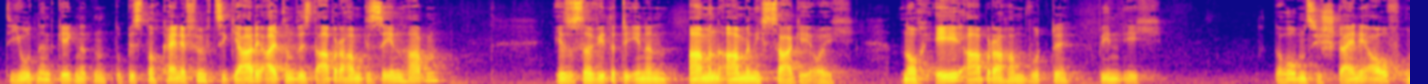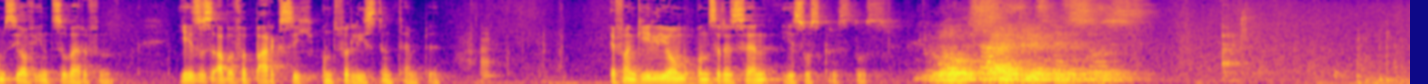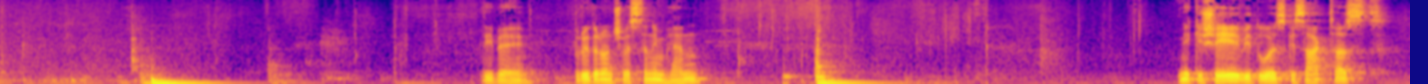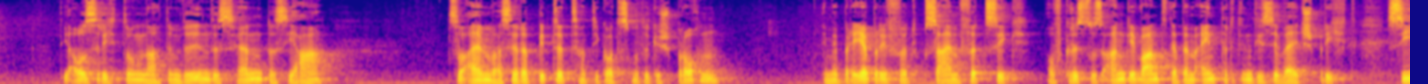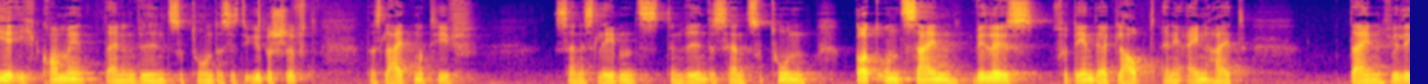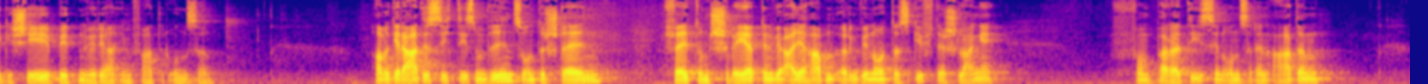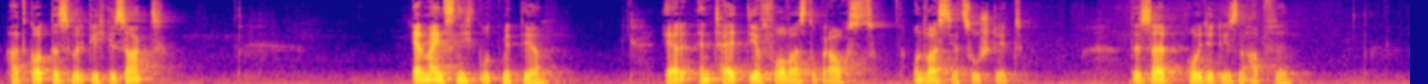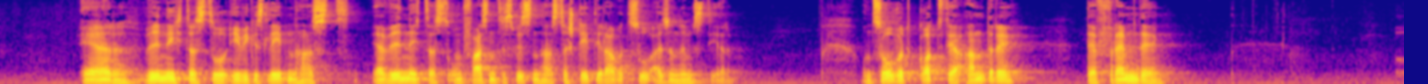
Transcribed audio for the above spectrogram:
Die Juden entgegneten, du bist noch keine 50 Jahre alt und willst Abraham gesehen haben? Jesus erwiderte ihnen, Amen, Amen, ich sage euch, noch ehe Abraham wurde, bin ich. Da hoben sie Steine auf, um sie auf ihn zu werfen. Jesus aber verbarg sich und verließ den Tempel. Evangelium unseres Herrn Jesus Christus. Lob sei dir, Christus. Liebe Brüder und Schwestern im Herrn, mir geschehe, wie du es gesagt hast, die Ausrichtung nach dem Willen des Herrn, das Ja zu allem, was er erbittet, hat die Gottesmutter gesprochen. Im Hebräerbrief wird Psalm 40 auf Christus angewandt, der beim Eintritt in diese Welt spricht, siehe, ich komme, deinen Willen zu tun. Das ist die Überschrift, das Leitmotiv seines Lebens, den Willen des Herrn zu tun. Gott und sein Wille ist für den, der glaubt, eine Einheit. Dein Wille geschehe, beten wir ja im Vater unser. Aber gerade sich diesem Willen zu unterstellen, fällt uns schwer, denn wir alle haben irgendwie noch das Gift der Schlange vom Paradies in unseren Adern. Hat Gott das wirklich gesagt? Er meint's nicht gut mit dir. Er enthält dir vor, was du brauchst und was dir zusteht. Deshalb hol dir diesen Apfel. Er will nicht, dass du ewiges Leben hast. Er will nicht, dass du umfassendes Wissen hast. Das steht dir aber zu, also nimm's dir. Und so wird Gott der andere, der Fremde.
